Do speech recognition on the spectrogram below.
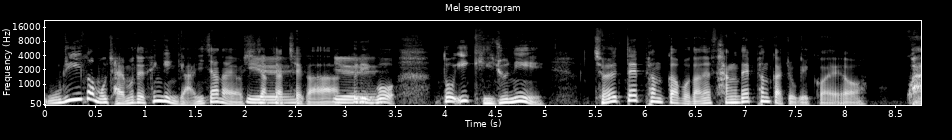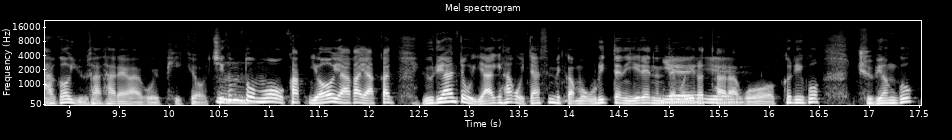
우리가 뭐 잘못해 생긴 게 아니잖아요. 시작 예, 자체가. 예. 그리고 또 이 기준이 절대 평가보다는 상대 평가 쪽일 거예요. 과거 유사 사례하고의 비교. 지금도 음. 뭐각 여야가 약간 유리한 쪽으로 이야기하고 있지 않습니까? 뭐 우리 때는 이랬는데 뭐 예, 뭐 이렇다라고. 예. 그리고 주변국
